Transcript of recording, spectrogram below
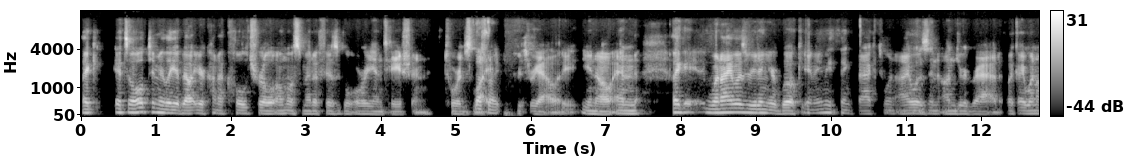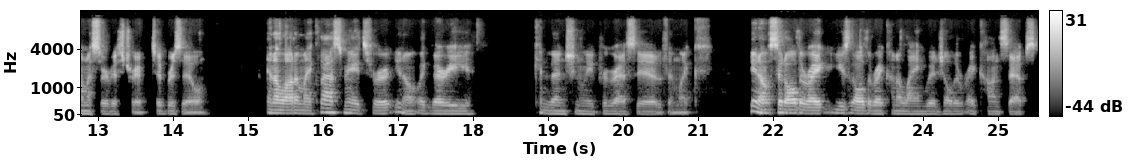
like it's ultimately about your kind of cultural, almost metaphysical orientation towards life, right. its reality, you know. And like when I was reading your book, it made me think back to when I was in undergrad. Like I went on a service trip to Brazil, and a lot of my classmates were, you know, like very conventionally progressive and like, you know, said all the right, used all the right kind of language, all the right concepts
